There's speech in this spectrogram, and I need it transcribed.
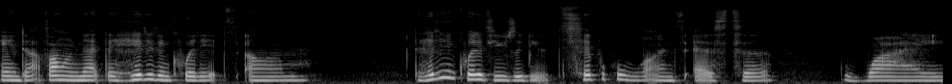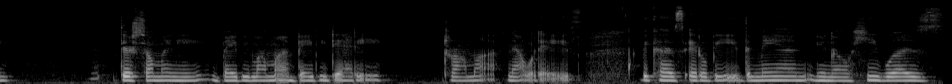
and uh, following that, the hit it and quit it. Um, the hit it and quit it usually be the typical ones as to why there's so many baby mama and baby daddy drama nowadays. Because it'll be the man, you know, he was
